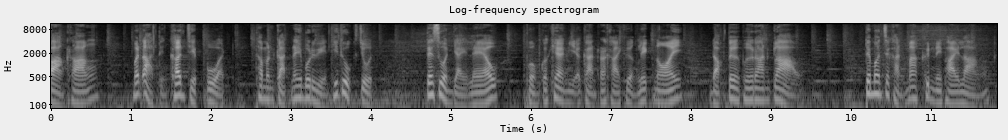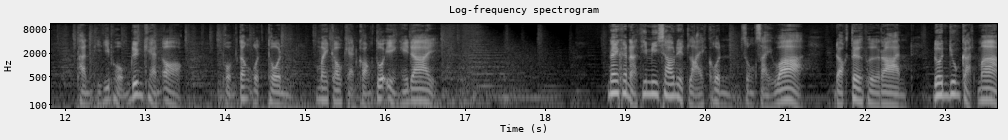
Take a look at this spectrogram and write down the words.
บางครั้งมันอาจถึงขั้นเจ็บปวด ถ้ามันกัดในบริเวณที่ถูกจุด แต่ส่วนใหญ่แล้ว ผมก็แค่มีอาการระคายเคืองเล็กน้อยดรเพอร์รานกล่าว แต่มันจะขันมากขึ้นในภายหลัง ทันทีที่ผมดึงแขนออก ผมต้องอดทน ไม่เกาแขนของตัวเองให้ได้ ในขณะที่มีชาวเน็ตหลายคนสงสัยว่า ดรเพอร์รานโดนยุงกัดมาก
